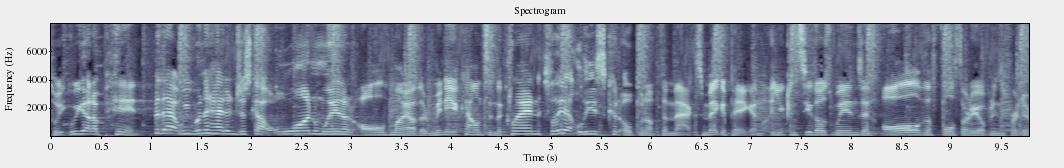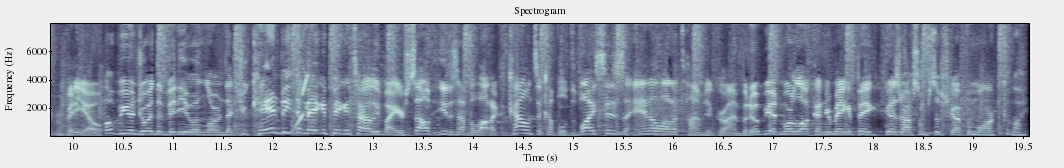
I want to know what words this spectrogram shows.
So we, we got a pin. For that, we went ahead and just got one win on all of my other mini accounts in the clan, so they at least could open up the max Mega Pig. And you can see those wins and all of the full 30 openings for a different video. Hope you enjoyed the video and learned that you can beat the Mega Pig entirely by yourself. You just have a lot of accounts, a couple of devices, and a lot of time to grind. But hope you had more luck on your Mega Pig. You guys are awesome. Subscribe for more. Goodbye.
